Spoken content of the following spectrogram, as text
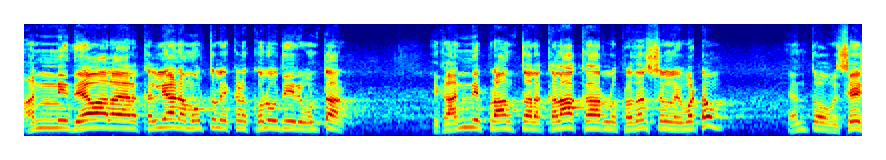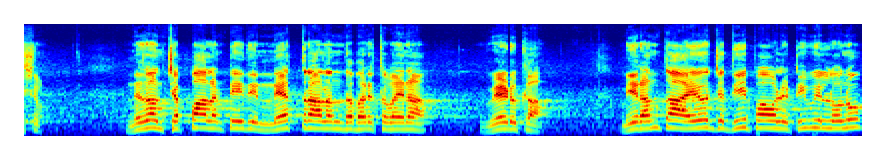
అన్ని దేవాలయాల కళ్యాణమూర్తులు ఇక్కడ కొలువుదీరి ఉంటారు. ఇక అన్ని ప్రాంతాల కళాకారులు ప్రదర్శనలు ఇవ్వటం ఎంతో విశేషం. నిజం చెప్పాలంటే ఇది నేత్రానందభరితమైన వేడుక. మీరంతా అయోధ్య దీపావళి టీవీల్లోనూ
